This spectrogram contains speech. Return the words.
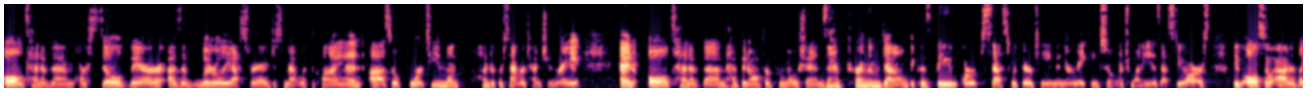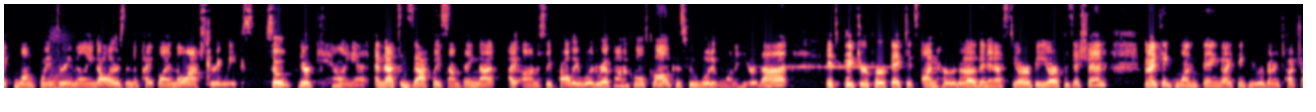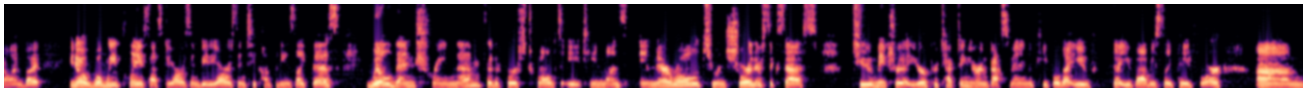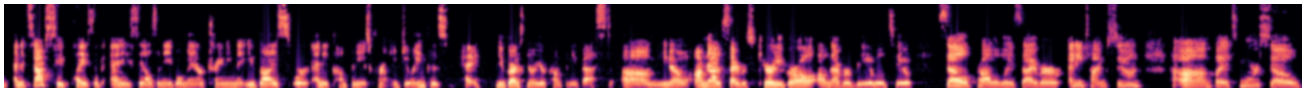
all 10 of them are still there as of literally yesterday. I just met with the client. Uh, so 14 month, 100% retention rate and all 10 of them have been offered promotions and have turned them down because they are obsessed with their team and they're making so much money as SDRs. They've also added like $1.3 million in the pipeline in the last three weeks. So they're killing it. And that's exactly something that I honestly probably would rip on a cold call because who wouldn't want to hear that? It's picture perfect. It's unheard of in an SDR BDR position. But I think one thing that I think we were going to touch on, but you know, when we place SDRs and BDRs into companies like this, we'll then train them for the first 12 to 18 months in their role to ensure their success, to make sure that you're protecting your investment in the people that you've that you've obviously paid for. Um, and it's not to take place of any sales enablement or training that you guys or any company is currently doing because hey you guys know your company best um, you know i'm not a cybersecurity girl i'll never be able to sell probably cyber anytime soon. Um, but it's more so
